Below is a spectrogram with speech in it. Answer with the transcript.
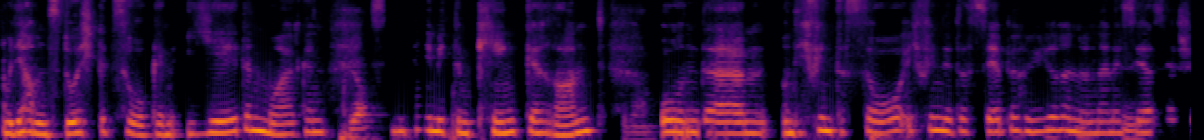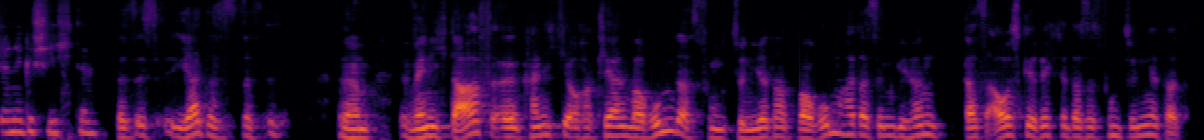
aber die haben es durchgezogen. Jeden Morgen ja. sind die mit dem Kind gerannt. Genau. Und, ähm, und ich finde das so, ich finde das sehr berührend und eine sehr, sehr schöne Geschichte. Das ist, ja, das, das ist, ähm, wenn ich darf, äh, kann ich dir auch erklären, warum das funktioniert hat. Warum hat das im Gehirn das ausgerichtet, dass es funktioniert hat?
